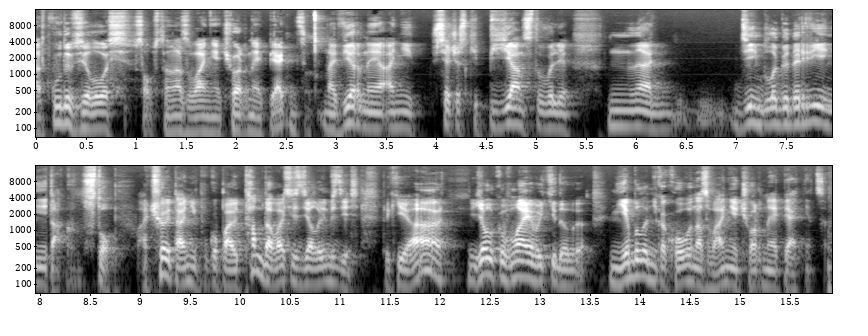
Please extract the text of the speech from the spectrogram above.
откуда взялось, собственно, название «Черная пятница». Наверное, они всячески пьянствовали на День Благодарения. Так, стоп, а что это они покупают там, давайте сделаем здесь. Такие, а, елку в мае выкидываю. Не было никакого названия «Черная пятница».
